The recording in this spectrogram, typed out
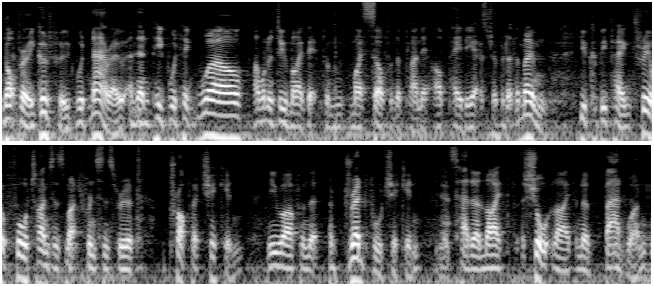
not very good food would narrow, and then people would think, well, I want to do my bit for m- myself and the planet, I'll pay the extra. But at the moment, you could be paying three or four times as much, for instance, for a proper chicken than you are from the, a dreadful chicken that's had a life, a short life, and a bad one,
